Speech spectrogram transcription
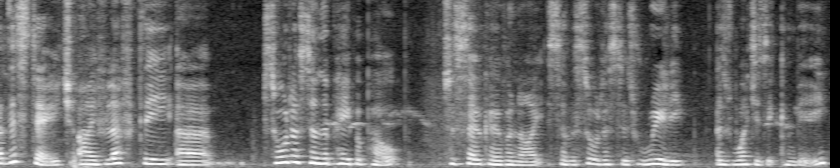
At this stage I've left the uh, sawdust and the paper pulp to soak overnight so the sawdust is really as wet as it can be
